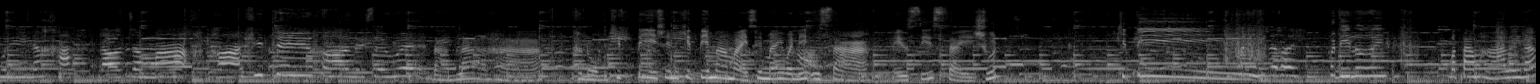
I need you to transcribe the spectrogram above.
วันนี้นะคะ เราจะมาหาคิตตี้ค่ะในเซเว่นตามล่าหา ขนมคิตตี้ใช่ไหมคิตตี้มาใหม่ใช่ไหมวันนี้อุตส่าห์เอลซี่ใส่ชุด คิตตี้นี่เลยพอดีเลย มาตามหาอะไรนะ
